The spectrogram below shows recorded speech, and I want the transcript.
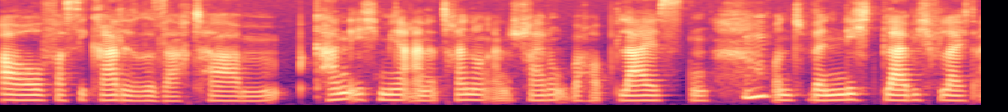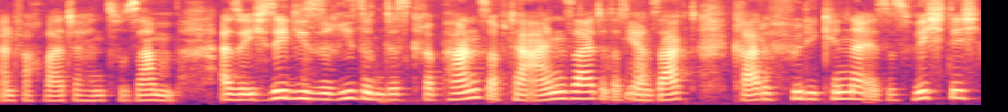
auf, was Sie gerade gesagt haben, kann ich mir eine Trennung, eine Scheidung überhaupt leisten? Mhm. Und wenn nicht, bleibe ich vielleicht einfach weiterhin zusammen. Also ich sehe diese riesige Diskrepanz auf der einen Seite, dass ja. man sagt, gerade für die Kinder ist es wichtig,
